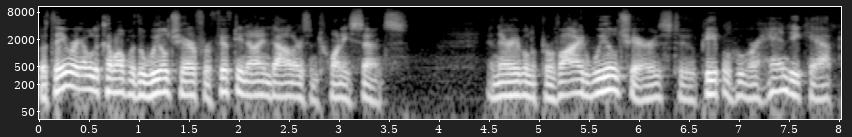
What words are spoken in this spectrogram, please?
but they were able to come up with a wheelchair for $59.20 and they're able to provide wheelchairs to people who are handicapped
